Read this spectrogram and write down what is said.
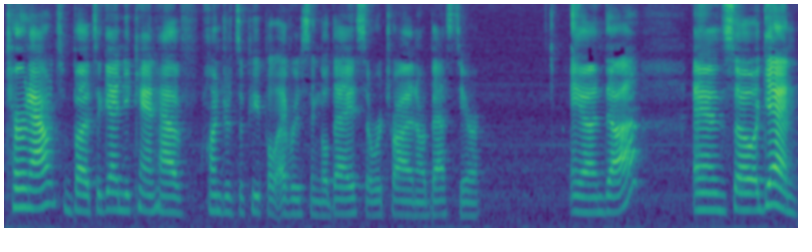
turnout. But again, you can't have hundreds of people every single day, so we're trying our best here. And uh, and so again,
